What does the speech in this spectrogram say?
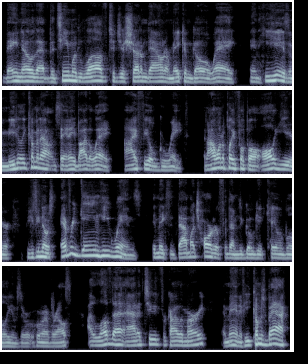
they know that the team would love to just shut him down or make him go away. And he is immediately coming out and saying, Hey, by the way, I feel great. And I want to play football all year because he knows every game he wins, it makes it that much harder for them to go get Caleb Williams or whoever else. I love that attitude for Kyler Murray. And man, if he comes back,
